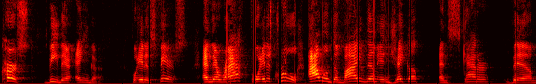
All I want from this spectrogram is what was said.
Cursed be their anger, for it is fierce, and their wrath, for it is cruel. I will divide them in Jacob and scatter them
